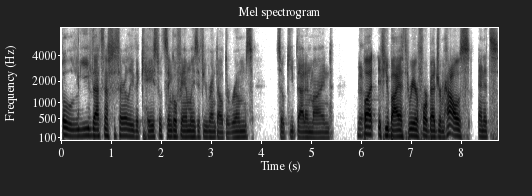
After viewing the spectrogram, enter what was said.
believe that's necessarily the case with single families if you rent out the rooms. So keep that in mind. Yeah. But if you buy a three or four bedroom house and it's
